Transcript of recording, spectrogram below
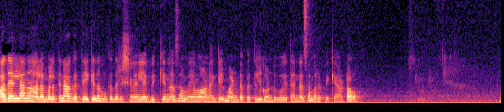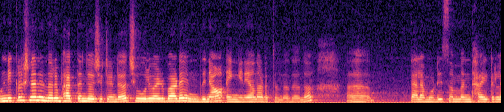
അതല്ല നാലമ്പലത്തിനകത്തേക്ക് നമുക്ക് ദർശനം ലഭിക്കുന്ന സമയമാണെങ്കിൽ മണ്ഡപത്തിൽ കൊണ്ടുപോയി തന്നെ സമർപ്പിക്കാം കേട്ടോ. ഉണ്ണികൃഷ്ണൻ എന്നൊരു ഭക്തൻ ചോദിച്ചിട്ടുണ്ട് ചൂൽ വഴിപാട് എന്തിനാ എങ്ങനെയാ നടത്തുന്നത് എന്ന് തലമുടി സംബന്ധമായിട്ടുള്ള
